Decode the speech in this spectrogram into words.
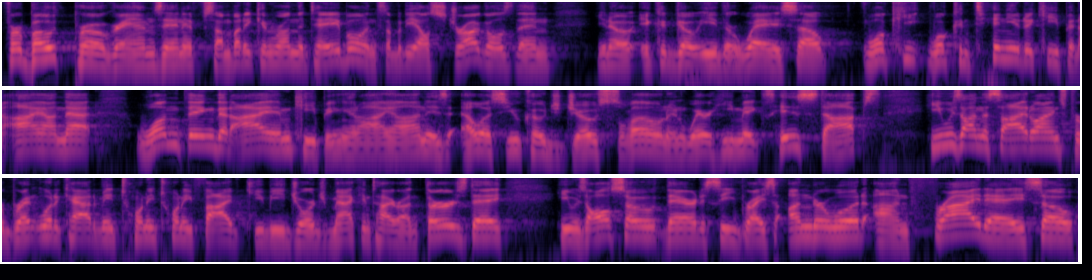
for both programs, and if somebody can run the table and somebody else struggles, then you know it could go either way. So we'll keep we'll continue to keep an eye on that. One thing that I am keeping an eye on is LSU coach Joe Sloan and where he makes his stops. He was on the sidelines for Brentwood Academy 2025 QB George McIntyre on Thursday. He was also there to see Bryce Underwood on Friday. So,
